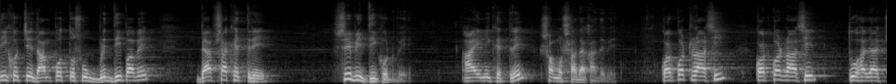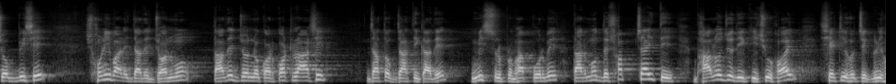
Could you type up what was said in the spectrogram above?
দিক হচ্ছে দাম্পত্য সুখ বৃদ্ধি পাবে, ব্যবসা ক্ষেত্রে শ্রীবৃদ্ধি ঘটবে, আইনি ক্ষেত্রে সমস্যা দেখা দেবে। কর্কট রাশি, কর্কট রাশির দু হাজার চব্বিশে শনিবারে যাদের জন্ম, তাদের জন্য কর্কট রাশির জাতক জাতিকাদের মিশ্র প্রভাব পড়বে। তার মধ্যে সবচাইতে ভালো যদি কিছু হয়, সেটি হচ্ছে গৃহ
